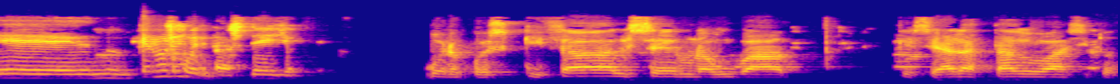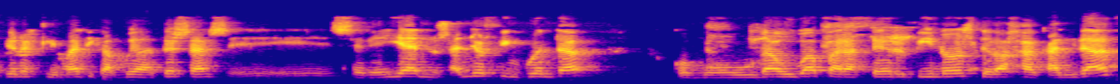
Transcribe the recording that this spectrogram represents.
Eh, ¿Qué nos cuentas de ello? Bueno, pues quizá al ser una uva que se ha adaptado a situaciones climáticas muy adversas, eh, se veía en los años 50 como una uva para hacer vinos de baja calidad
